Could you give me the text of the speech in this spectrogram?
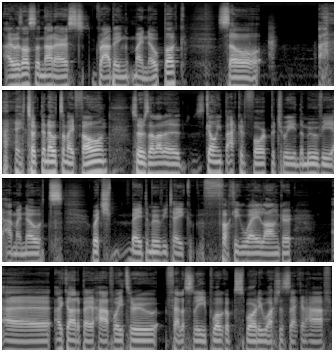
I was also not arsed grabbing my notebook. So I took the notes on my phone. So there's a lot of going back and forth between the movie and my notes, which made the movie take fucking way longer. Uh, I got about halfway through, fell asleep, woke up this morning, watched the second half.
